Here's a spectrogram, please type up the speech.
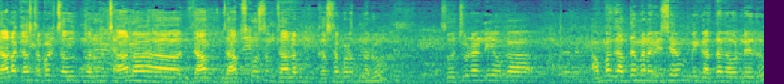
చాలా కష్టపడి చదువుతున్నారు. చాలా జాబ్ జాబ్స్ కోసం చాలా కష్టపడుతున్నారు. సో చూడండి ఒక అమ్మకి అర్థమైన విషయం మీకు అర్థం కావట్లేదు.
